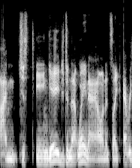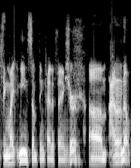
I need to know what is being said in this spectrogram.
I'm just engaged in that way now, and it's like everything might mean something, kind of thing. Sure. Um, I don't know.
